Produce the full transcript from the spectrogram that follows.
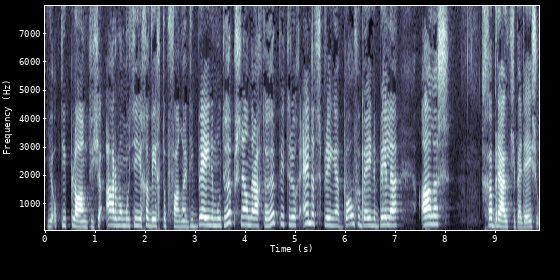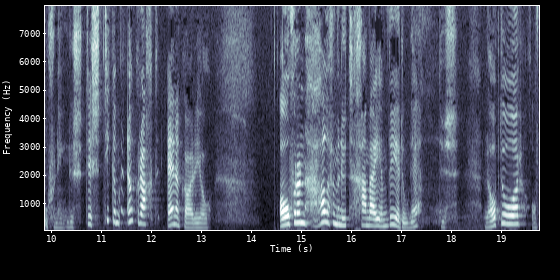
je op die plank, dus je armen moeten je gewicht opvangen. Die benen moeten hup snel naar achter, hup weer terug. En dat springen, bovenbenen, billen, alles gebruik je bij deze oefening. Dus het is stiekem een kracht en een cardio. Over een halve minuut gaan wij hem weer doen. Hè? Dus loop door of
